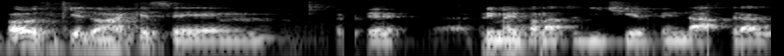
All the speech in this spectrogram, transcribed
Paolo, ti chiedo anche se perché eh, prima hai parlato di CF Industrial,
